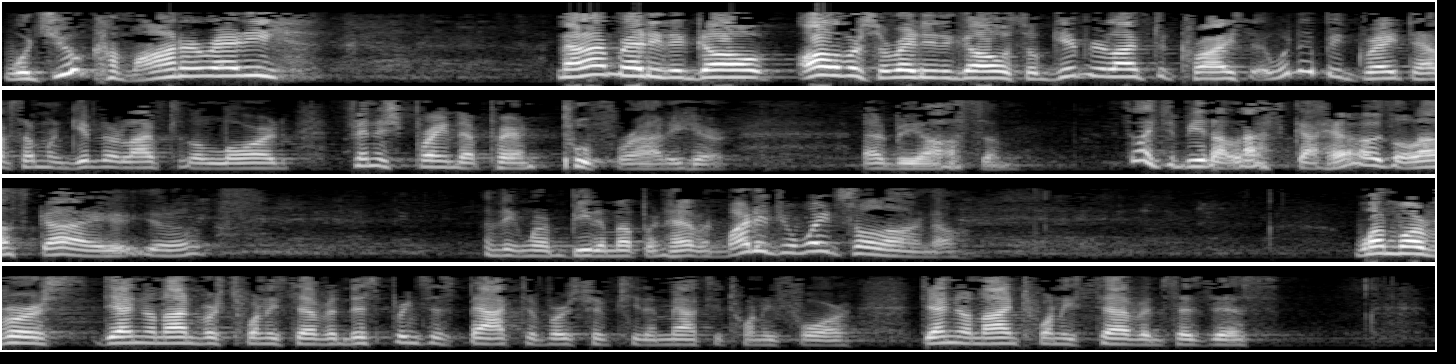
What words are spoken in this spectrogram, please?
would you come on already? Man, I'm ready to go. All of us are ready to go. So give your life to Christ. Wouldn't it be great to have someone give their life to the Lord, finish praying that prayer, and poof, we're out of here. That'd be awesome. I'd like to be that last guy. I was the last guy, you know. I think we're going to beat him up in heaven. Why did you wait so long, though? One more verse, Daniel 9 verse 27. This brings us back to verse 15 in Matthew 24. Daniel 9 27 says this.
